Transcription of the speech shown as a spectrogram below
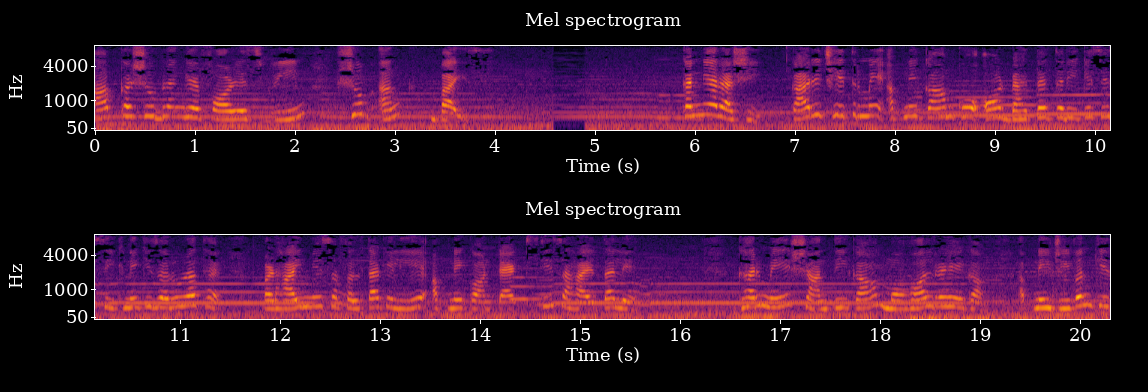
आपका शुभ रंग है फॉरेस्ट ग्रीन। शुभ अंक 22 कन्या राशि। कार्य क्षेत्र में अपने काम को और बेहतर तरीके से सीखने की ज़रूरत है। पढ़ाई में सफलता के लिए अपने कॉन्टैक्ट्स की सहायता लें। घर में शांति का माहौल रहेगा। अपने जीवन के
